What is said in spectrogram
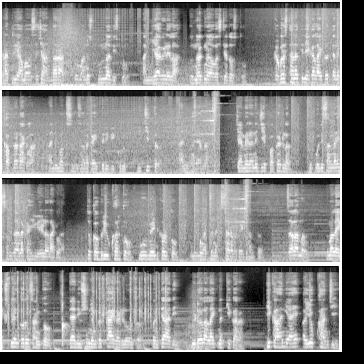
रात्री अमावस्याच्या अंधारात तो माणूस पुन्हा दिसतो आणि या वेळेला तो नग्न अवस्थेत असतो. कब्रस्थानातील एका लाईटवर त्याने कपडा टाकला आणि मग सुरू झाला काहीतरी विकृत विचित्र आणि भयानक. कॅमेऱ्याने जे पकडलं ते पोलिसांनाही समजायला काही वेळ लागला. तो कबरी उखरतो मुवमेंट करतो आणि मग अचानक सर्व काही थांबतं चला मग तुम्हाला एक्सप्लेन करून सांगतो त्या दिवशी नेमकं काय घडलं होतं. पण त्याआधी व्हिडिओला लाईक नक्की करा. ही कहाणी आहे अयूब खानची.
